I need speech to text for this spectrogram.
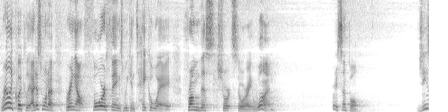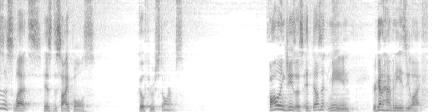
really quickly, I just want to bring out four things we can take away from this short story. One, pretty simple Jesus lets his disciples go through storms. Following Jesus, it doesn't mean you're going to have an easy life.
